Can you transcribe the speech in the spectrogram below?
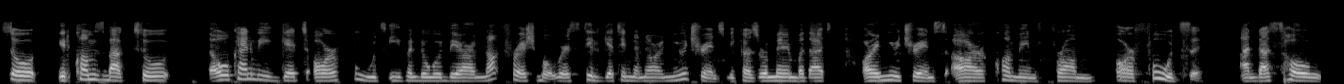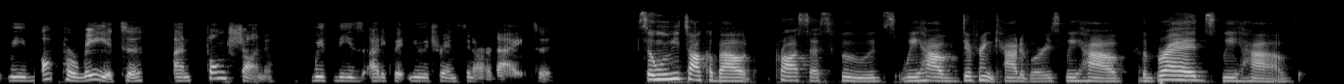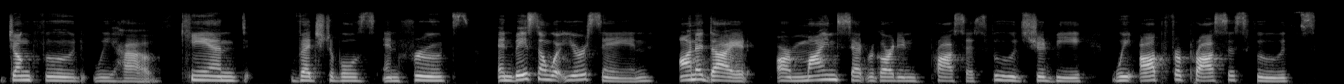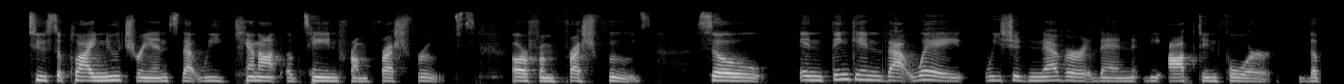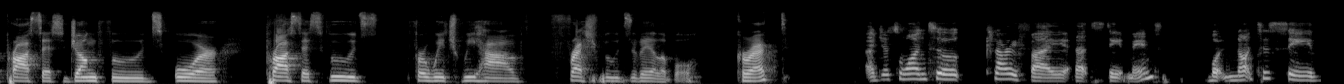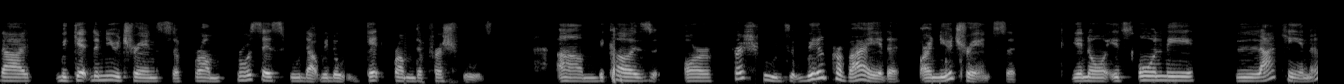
So it comes back to how can we get our foods even though they are not fresh but we're still getting in our nutrients because remember that our nutrients are coming from our foods. And that's how we operate and function with these adequate nutrients in our diet. So, when we talk about processed foods, we have different categories. We have the breads, we have junk food, we have canned vegetables and fruits. And based on what you're saying, on a diet, our mindset regarding processed foods should be we opt for processed foods to supply nutrients that we cannot obtain from fresh fruits or from fresh foods. So, in thinking that way, we should never then be opting for the processed junk foods or processed foods for which we have fresh foods available, correct? I just want to clarify that statement, but not to say that we get the nutrients from processed food that we don't get from the fresh foods um, because our fresh foods will provide our nutrients you know it's only lacking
